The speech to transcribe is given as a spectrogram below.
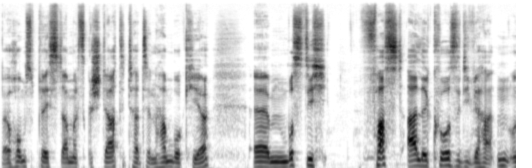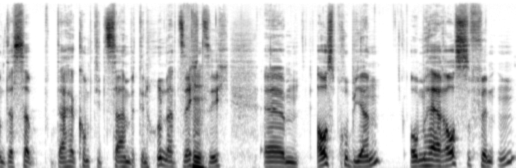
bei Homes Place damals gestartet hatte in Hamburg hier, ähm, musste ich fast alle Kurse, die wir hatten, und deshalb, daher kommt die Zahl mit den 160, hm. Ähm, ausprobieren, um herauszufinden,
